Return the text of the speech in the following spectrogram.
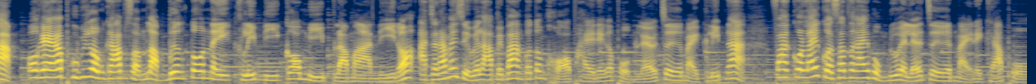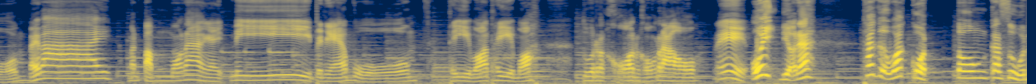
าก ๆ โอเคครับคุณผู้ชมครับสำหรับเบื้องต้นในคลิปนี้ก็มีประมาณนี้เนาะอาจจะทำให้เสียเวลาไปบ้างก็ต้องขออภัยนะครับผมแล้วเจอใหม่คลิปหน้าฝากกดไลค์กด Subscribe ผมด้วยแล้วเจอใหม่นะครับผมบ๊ายบายมันปรับมุมองหน้าไงนี่เป็นไงครับผมทีบอทีบอตัวละครของเรานี่โอ้ยเดี๋ยวนะ ถ้าเกิดว่ากดตรงกระสุน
